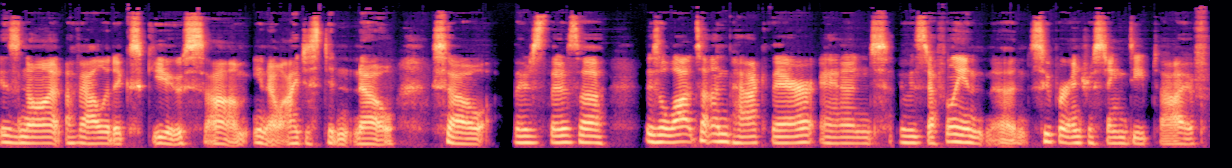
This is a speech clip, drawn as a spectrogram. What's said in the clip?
is not a valid excuse. Um, you know, I just didn't know. So there's there's a there's a lot to unpack there, and it was definitely an, a super interesting deep dive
